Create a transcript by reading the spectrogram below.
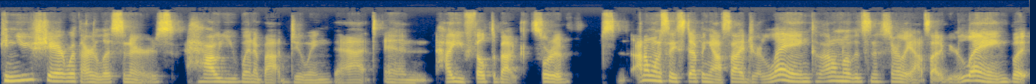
can you share with our listeners how you went about doing that and how you felt about sort of I don't want to say stepping outside your lane because I don't know that's necessarily outside of your lane, but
